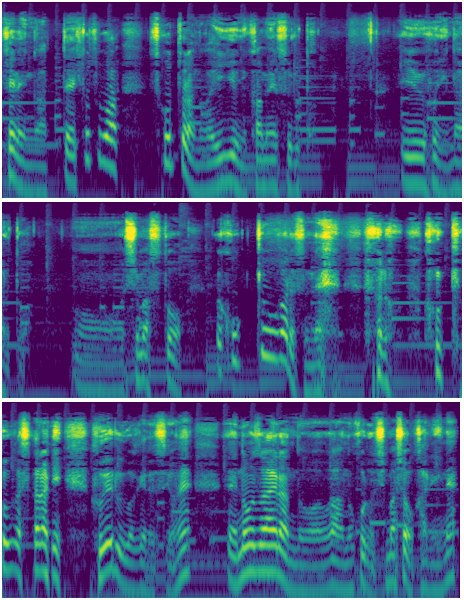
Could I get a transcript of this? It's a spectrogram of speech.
懸念があって一つはスコットランドが EU に加盟するというふうになるとしますと国境がですね あの国境がさらに増えるわけですよね。ノーザンアイルランドが残るとしましょう仮にね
